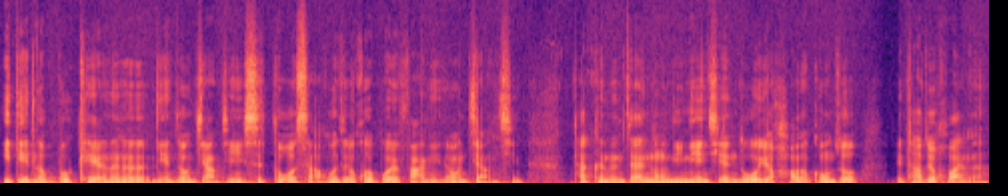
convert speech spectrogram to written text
一点都不 care 那个年终奖金是多少，或者会不会发年终奖金。他可能在农历年前如果有好的工作，诶，他就换了。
